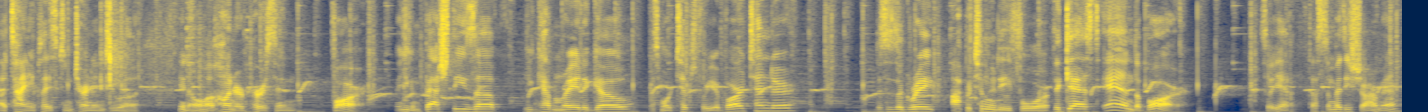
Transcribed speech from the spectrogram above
A tiny place can turn into a, you know, a hundred person You can batch these up, you can have them ready to go. That's more tips for your bartender. This is a great opportunity for the guest and the bar. So yeah, that's the Mezzy Char, man.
